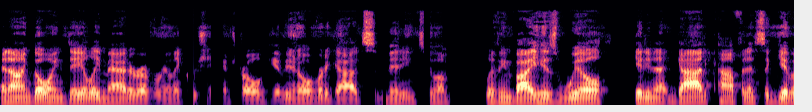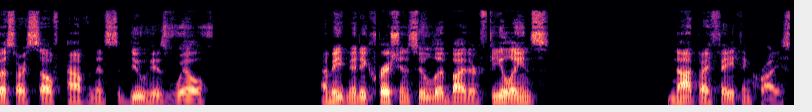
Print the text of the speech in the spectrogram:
an ongoing daily matter of relinquishing control, giving it over to God, submitting to him, living by his will, getting that God confidence to give us our self confidence to do His will. I meet many Christians who live by their feelings, not by faith in Christ.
